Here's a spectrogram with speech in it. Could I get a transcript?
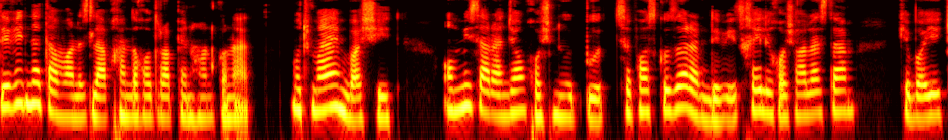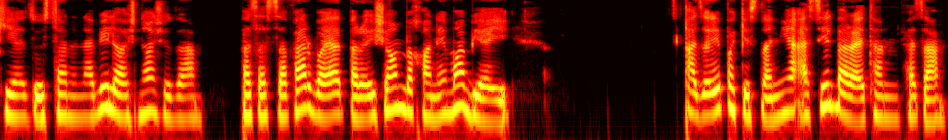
دوید نتوانست لبخند خود را پنهان کند. مطمئن باشید. امی سرانجام خوشنود بود. سپاسگزارم دوید. خیلی خوشحال هستم که با یکی از دوستان نبیل آشنا شدم. پس از سفر باید برای شام به خانه ما بیایی. غذای پاکستانی اصیل برایتان میپزم.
